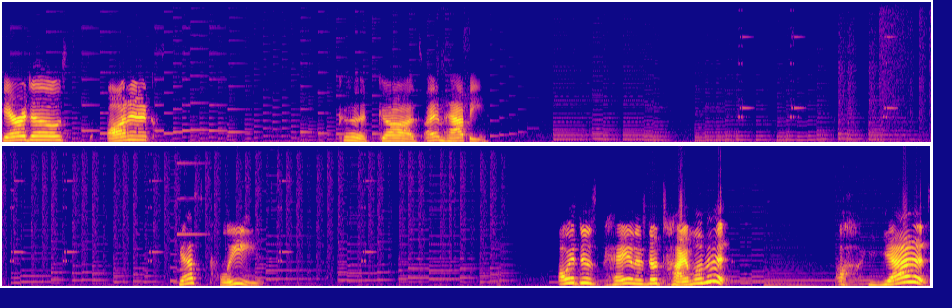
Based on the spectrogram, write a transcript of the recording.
Gyarados, Onix. Good gods, I am happy. Yes, please. All we have to do is pay and there's no time limit? Oh, yes!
